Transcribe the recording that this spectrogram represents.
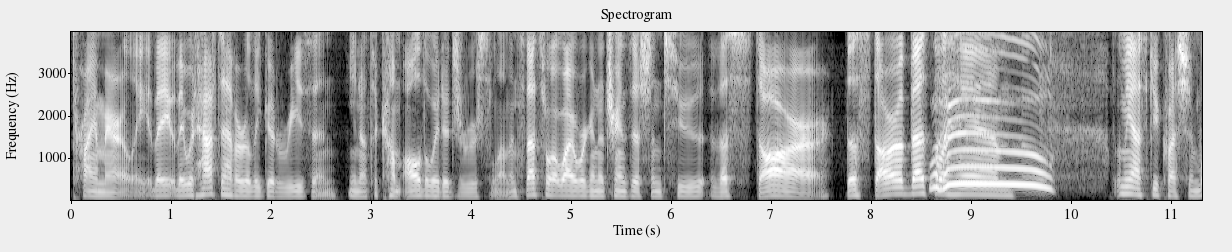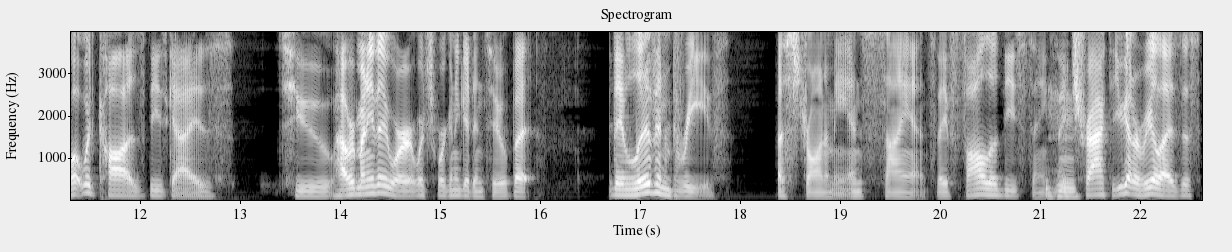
primarily. They they would have to have a really good reason, you know, to come all the way to Jerusalem. And so that's why, why we're going to transition to the star, the star of Bethlehem. Woo-hoo! Let me ask you a question. What would cause these guys to however many they were, which we're going to get into, but they live and breathe astronomy and science. They followed these things. Mm-hmm. They tracked it. You got to realize this.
